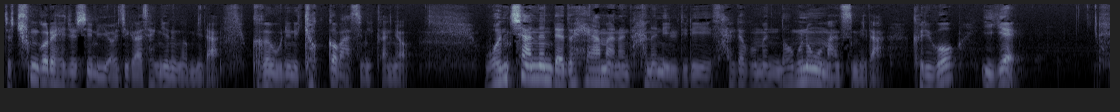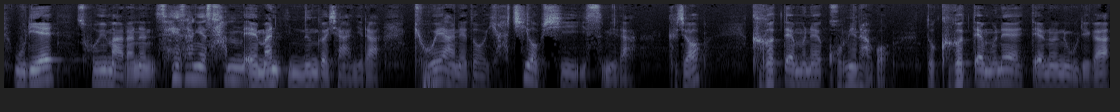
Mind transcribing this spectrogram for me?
충고를 해줄 수 있는 여지가 생기는 겁니다. 그걸 우리는 겪어봤으니까요. 원치 않는데도 해야만 하는 일들이 살다 보면 너무너무 많습니다. 그리고 이게 우리의 소위 말하는 세상의 삶에만 있는 것이 아니라 교회 안에도 여지없이 있습니다. 그죠? 그것 때문에 고민하고 또 그것 때문에 때는 우리가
